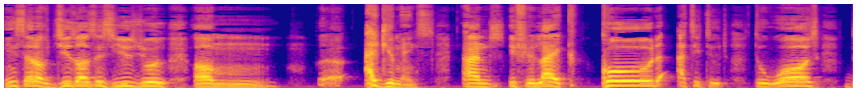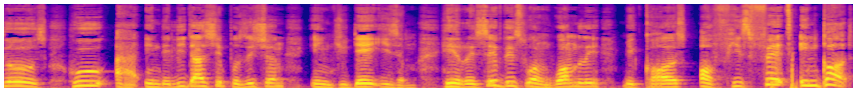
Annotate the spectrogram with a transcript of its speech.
instead of Jesus's usual um, uh, arguments and, if you like, cold attitude towards those who are in the leadership position in Judaism. He received this one warmly because of his faith in God.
